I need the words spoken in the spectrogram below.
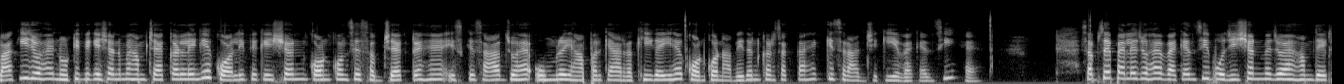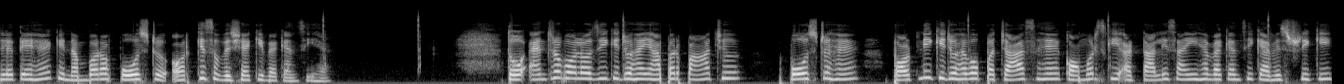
बाकी जो है नोटिफिकेशन में हम चेक कर लेंगे क्वालिफिकेशन कौन कौन से सब्जेक्ट हैं, इसके साथ जो है उम्र यहाँ पर क्या रखी गई है, कौन कौन आवेदन कर सकता है, किस राज्य की ये वैकेंसी है। सबसे पहले जो है वैकेंसी पोजीशन में जो है हम देख लेते हैं कि नंबर ऑफ़ पोस्ट और किस विषय की वैकेंसी है। तो एंथ्रोपोलॉजी की जो है यहाँ पर पाँच पोस्ट हैं बॉटनी की जो है वो 50 है कॉमर्स की 48 आई है वैकेंसी केमिस्ट्री की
